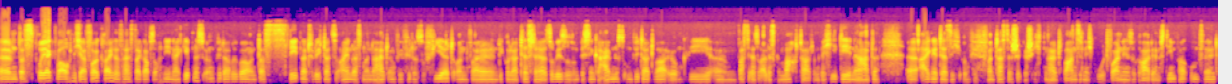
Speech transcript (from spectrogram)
Ähm, das Projekt war auch nicht erfolgreich, das heißt, da gab es auch nie ein Ergebnis irgendwie darüber und das lädt natürlich dazu ein, dass man da halt irgendwie philosophiert und weil Nikola Tesla ja sowieso so ein bisschen geheimnisumwittert war irgendwie, ähm, was er so alles gemacht hat und welche Ideen er hatte, äh, eignet er sich irgendwie für fantastische Geschichten halt wahnsinnig gut, vor allen Dingen so gerade im Steampunk-Umfeld,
